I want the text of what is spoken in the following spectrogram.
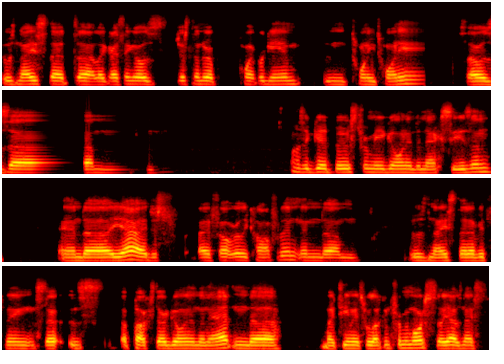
it was nice that uh, like I think I was just under a point per game in 2020. So that was uh, um, was a good boost for me going into next season. And uh, yeah, I just I felt really confident and um, it was nice that everything a puck started going in the net, and uh, my teammates were looking for me more. So yeah, it was nice.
